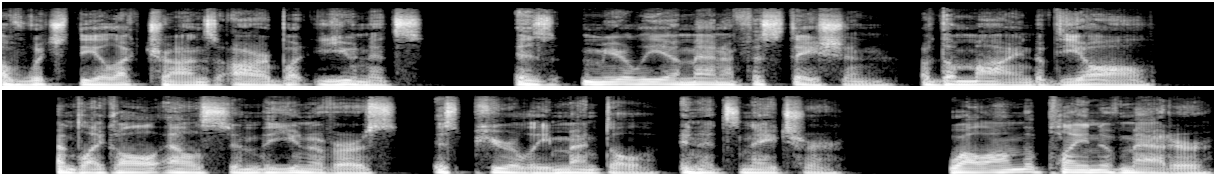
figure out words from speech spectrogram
of which the electrons are but units, is merely a manifestation of the mind of the All, and like all else in the universe, is purely mental in its nature. While on the plane of matter,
